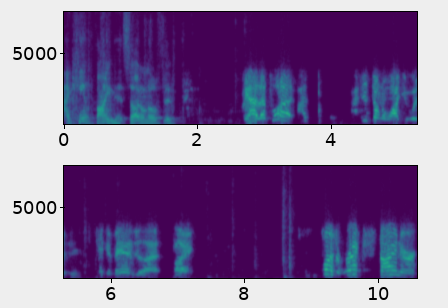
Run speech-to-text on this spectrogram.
I can't find it. So I don't know if it. Yeah, that's what I, I. I just don't know why you wouldn't take advantage of that. Like, plus Rex Steiner,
